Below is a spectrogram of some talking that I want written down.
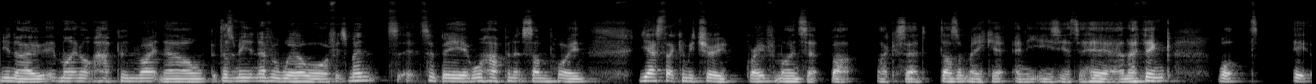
you know, it might not happen right now, but doesn't mean it never will, or if it's meant to be, it will happen at some point. Yes, that can be true. Great for mindset, but like I said, doesn't make it any easier to hear. And I think what it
